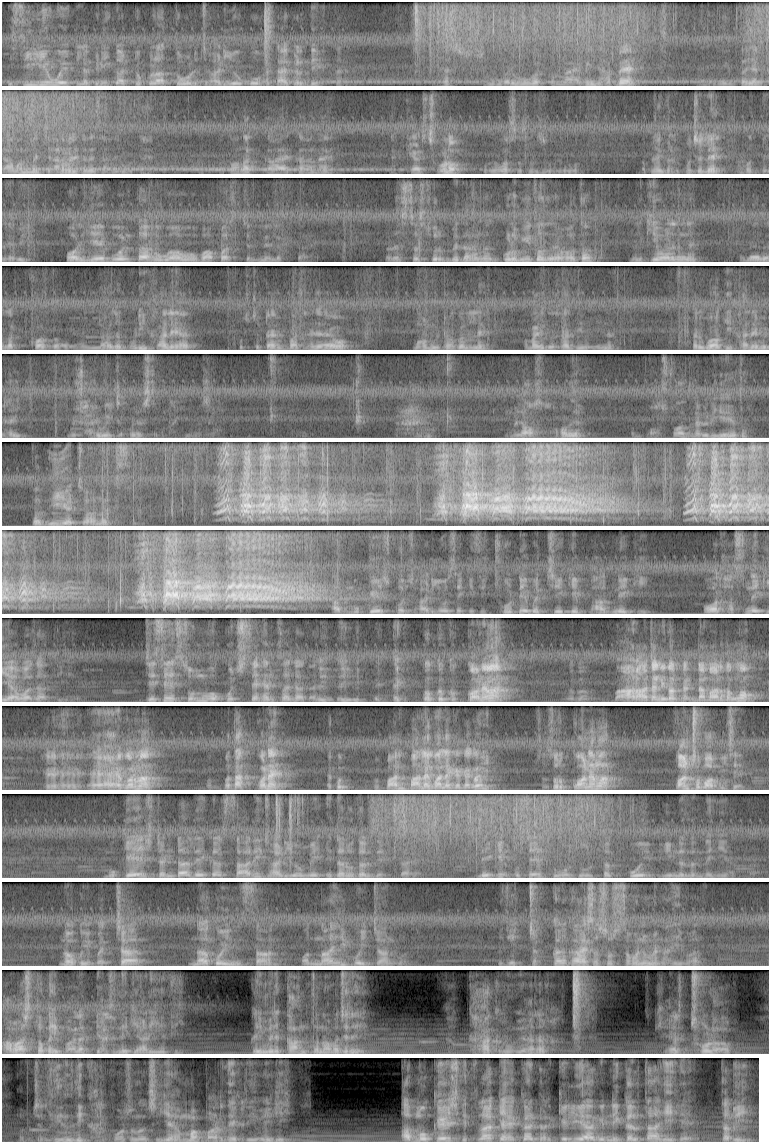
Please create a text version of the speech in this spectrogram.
इसीलिए वो एक लकड़ी का टुकड़ा तोड़ झाड़ियों को हटाकर देखता है। सुगर वुगर तो ना है कहीं यहाँ पे? एक तो यह गावन में जानवर इतने सारे होते हैं। अब पता ना का है। का ना है खैर छोड़ो होएगा ससुर जो होएगा अपने घर को चले बहुत देर है और ये बोलता हुआ वो वापस चलने लगता है। अरे ससुर बिदाना गुड़ भी तो दे हो तो लड़की वाले ने। अरे रखो तो यार ला जो गुड़ी खा ले यार। कुछ तो टाइम पास रह वो मोह मीठा कर ले। हमारी तो शादी हुई ना। अरगुआ की खा लें मिठाई। मिठाई भी ज़बरदस्त बनाई है, मज़ा। मज़ा अब बहुत स्वाद लग रही है ये तो। तभी अचानक से। अब मुकेश को झाड़ियों से किसी छोटे बच्चे के भागने की और हंसने की आवाज़ आती है। जिसे सुन वो कुछ सहन सा जाता है। कौन है बाहर आ जा नहीं तो डंडा मार दूँगा। है कौन वहाँ? बता कौन है? कोई बाल, बालक वालक है कोई? ससुर कौन है वहाँ? कौन छुपा पीछे? मुकेश डंडा लेकर सारी झाड़ियों में इधर उधर देखता है लेकिन उसे दूर दूर तक कोई भी नज़र नहीं आता। ना कोई बच्चा ना कोई इंसान और ना ही कोई जानवर। ये चक्कर का ऐसा सोच समझ में ना आई बात। आवाज़ तो कहीं बालक के हंसने की आ रही थी। कहीं मेरे कान तो ना बज रहे क्या करूँ यार अब? खैर छोड़ो अब। अब जल्दी जल्दी घर पहुँचना चाहिए। अम्मा बाट देख रही होगी। अब मुकेश इतना कहकर घर के लिए आगे निकलता ही है। तभी।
